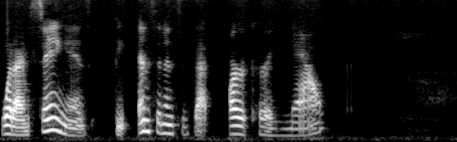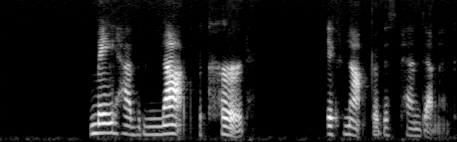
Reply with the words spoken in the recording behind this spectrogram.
What I'm saying is the incidences that are occurring now may have not occurred if not for this pandemic.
